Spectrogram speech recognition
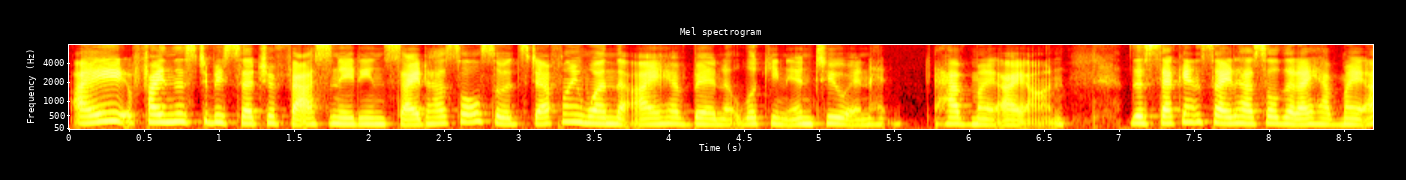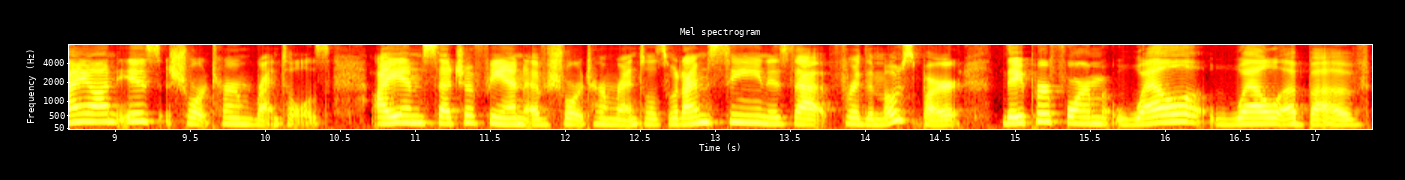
I find this to be such a fascinating side hustle, so it's definitely one that I have been looking into and have my eye on. The second side hustle that I have my eye on is short term rentals. I am such a fan of short term rentals. What I'm seeing is that for the most part, they perform well, well above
